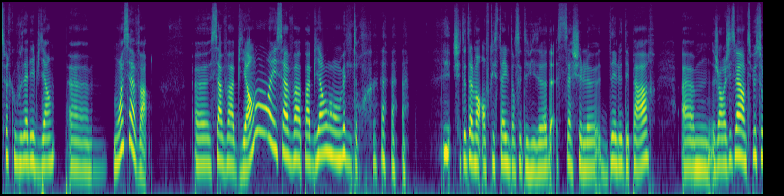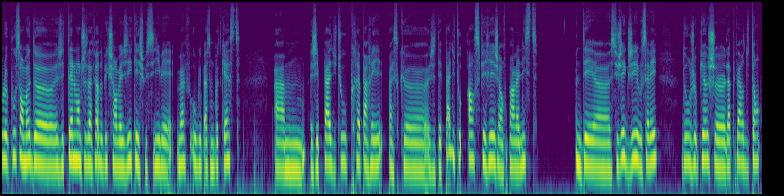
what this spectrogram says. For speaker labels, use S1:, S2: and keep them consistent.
S1: j'espère que vous allez bien. Euh, moi, ça va. Euh, ça va bien et ça va pas bien en même temps. Je suis totalement en freestyle dans cet épisode, sachez-le dès le départ. Euh, J'enregistre un petit peu sur le pouce en mode euh, j'ai tellement de choses à faire depuis que je suis en Belgique et je me suis dit, mais meuf, oublie pas ton podcast. J'ai pas du tout préparé parce que j'étais pas du tout inspirée, genre par la liste des sujets que j'ai, vous savez, dont je pioche euh, la plupart du temps.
